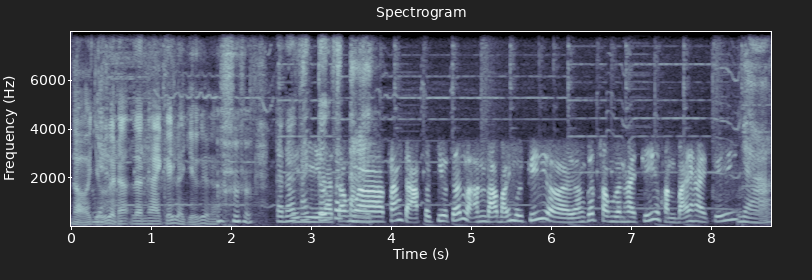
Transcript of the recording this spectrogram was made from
Rồi dữ Dạ. rồi đó lên 2 ký là dữ rồi đó. Ta nói Tại vì tướng à, phát trong tài. à, tháng chạp tôi chưa Tết là anh đã 70 kg rồi ăn Tết xong lên 2 kg thành 72 kg dạ.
